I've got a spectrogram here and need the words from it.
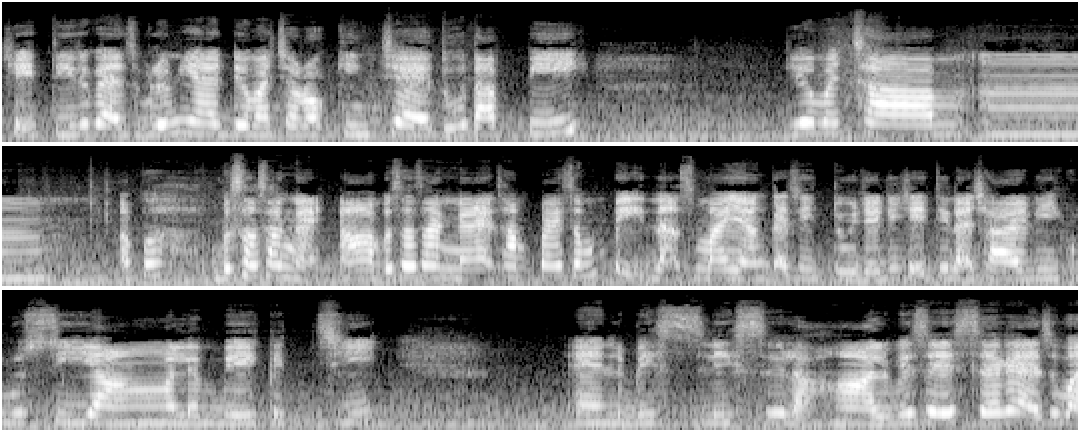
Cik T tu kan. Sebelum ni ada macam rocking chair tu tapi dia macam um, apa? Besar sangat. Ah besar sangat. Sampai sempit nak semayang kat situ. Jadi Cik T nak cari kerusi yang lebih kecil And lebih selesa lah. Ha, Lebih selesa kan? Sebab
